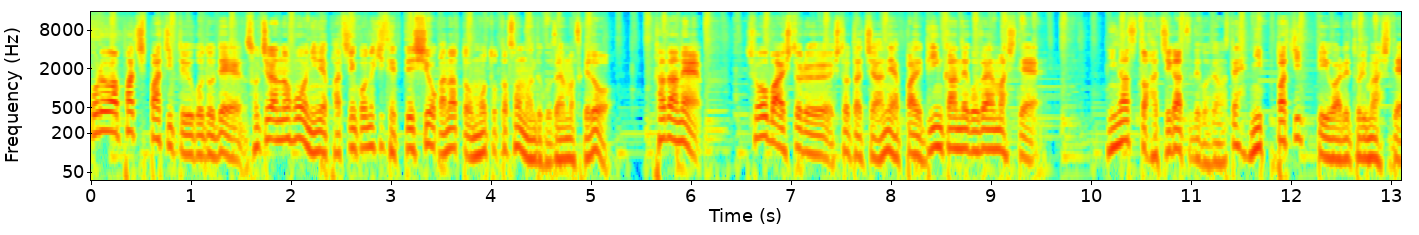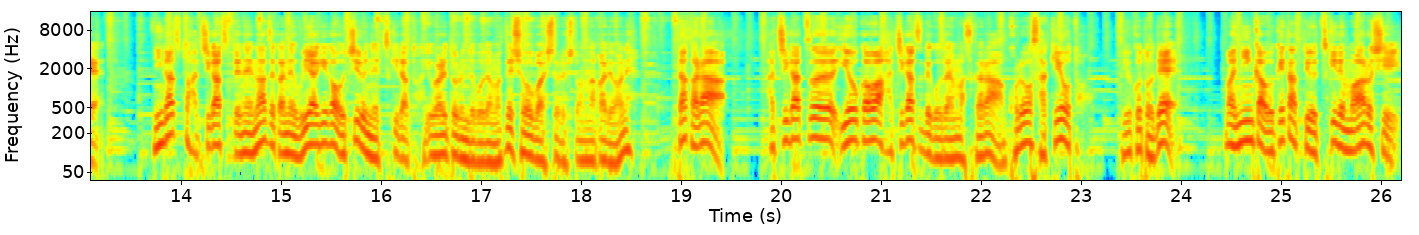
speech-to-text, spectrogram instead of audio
これはパチパチということで、そちらの方にね、パチンコの日設定しようかなと思っとったそうなんでございますけど、ただね、商売しとる人たちはね、やっぱり敏感でございまして、2月と8月でございますね。日パチって言われておりまして、2月と8月ってね、なぜかね、売り上げが落ちる値付きだと言われておるんでございますね、商売しとる人の中ではね。だから、8月8日は8月でございますからこれを避けようということで、まあ、認可を受けたっていう月でもあるし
